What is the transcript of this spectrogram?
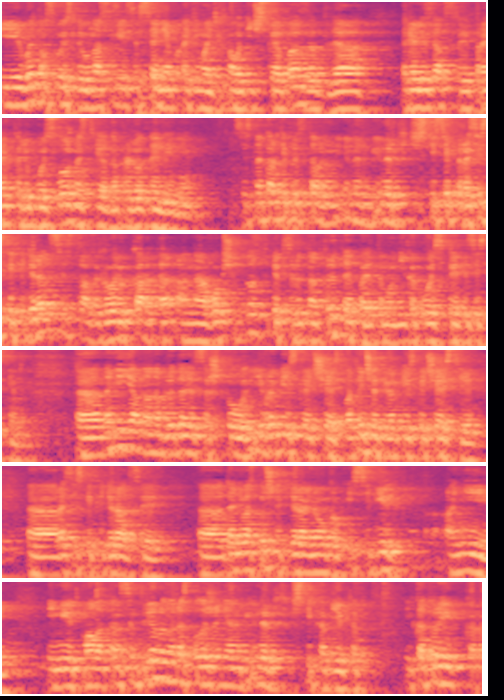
и в этом смысле у нас имеется вся необходимая технологическая база для реализации проекта любой сложности однопролетной линии. Здесь на карте представлен энергетический сектор Российской Федерации. Сразу говорю, карта, она в общем доступе, абсолютно открытая, поэтому никакой секрета здесь нет. На ней явно наблюдается, что европейская часть, в отличие от европейской части Российской Федерации, Дальневосточный федеральный округ и Сибирь, они имеют малоконцентрированное расположение энергетических объектов, и которые, как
